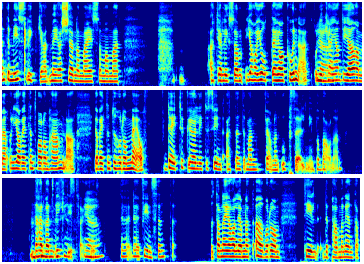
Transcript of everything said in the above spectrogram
inte misslyckad, men jag känner mig som om att att jag liksom, jag har gjort det jag har kunnat och nu Ja. kan jag inte göra mer och jag vet inte var de hamnar. Jag vet inte hur de mår. Det tycker jag är lite synd att inte man får någon uppföljning på barnen. Det hade varit viktigt finns- faktiskt. Ja. Det, det finns inte. Utan när jag har lämnat över dem till det permanenta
